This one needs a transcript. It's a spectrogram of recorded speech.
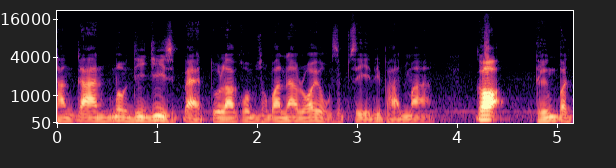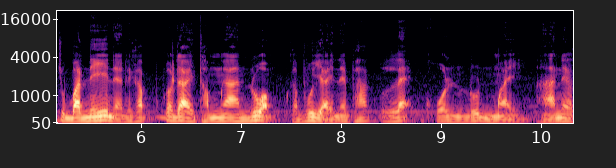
ทางการเมื่อวันที่ 28 ตุลาคม 2564 ที่ผ่านมา ก็ ถึงปัจจุบันนี้เนี่ยนะครับก็ได้ทำงานร่วมกับผู้ใหญ่ในพักและคนรุ่นใหม่ หาแนว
